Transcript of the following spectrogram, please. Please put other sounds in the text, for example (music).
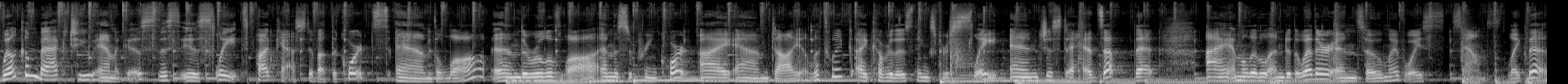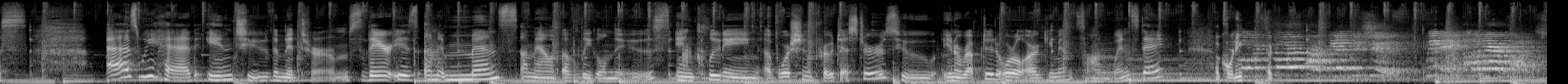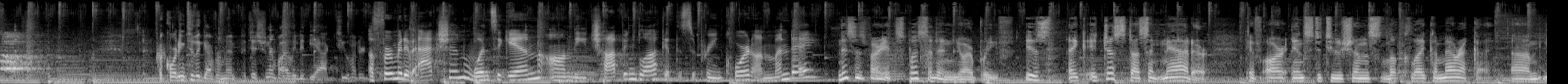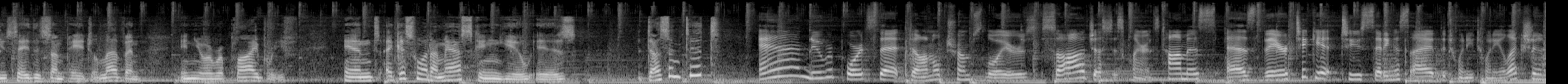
Welcome back to Amicus. This is Slate's podcast about the courts and the law and the rule of law and the Supreme Court. I am Dahlia Lithwick. I cover those things for Slate. And just a heads up that I am a little under the weather, and so my voice sounds like this. As we head into the midterms, there is an immense amount of legal news, including abortion protesters who interrupted oral arguments on Wednesday. According. According to the government, petitioner violated the Act 200. Affirmative action once again on the chopping block at the Supreme Court on Monday. This is very explicit in your brief. Is like it just doesn't matter if our institutions look like America. Um, you say this on page 11 in your reply brief, and I guess what I'm asking you is, doesn't it? And new reports that Donald Trump's lawyers saw Justice Clarence Thomas as their ticket to setting aside the 2020 election.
